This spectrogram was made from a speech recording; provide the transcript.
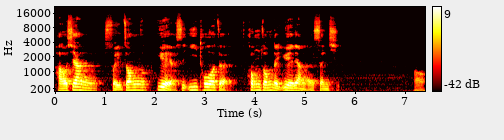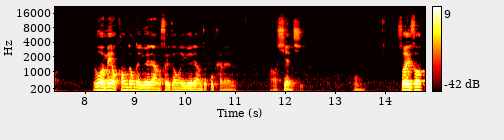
好像水中月是依托着。空中的月亮而升起，哦，如果没有空中的月亮，水中的月亮就不可能哦现起，嗯，所以说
